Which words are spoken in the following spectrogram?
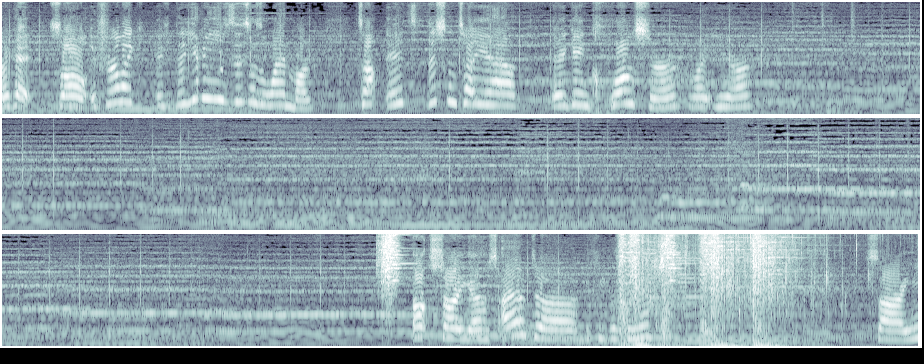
Okay, so if you're like, if you're gonna use this as a landmark, so it's this can tell you how they're getting closer right here. Oh, sorry guys, I have to uh, defeat this dude. Sorry.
